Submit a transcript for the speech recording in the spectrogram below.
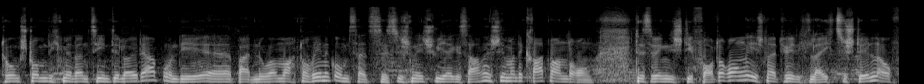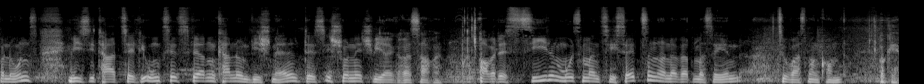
Atomstrom nicht mehr, dann ziehen die Leute ab und die äh, Badenova macht noch wenig Umsatz. Das ist eine schwierige Sache, ist immer eine Gratwanderung. Deswegen ist die Forderung ist natürlich leicht zu stellen, auch von uns, wie sie tatsächlich umgesetzt werden kann und wie schnell, das ist schon eine schwierigere Sache. Aber das Ziel muss man sich setzen und dann wird man sehen, zu was man kommt. Okay.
